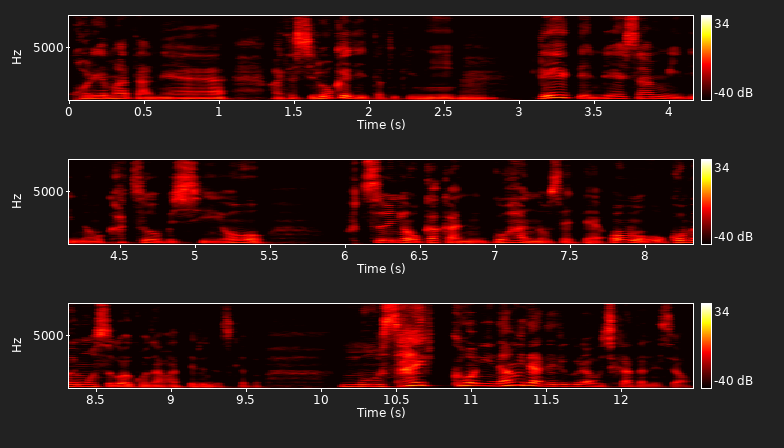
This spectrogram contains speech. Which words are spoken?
これまたね私ロケで行った時に0.03ミリの鰹節を普通におかかにご飯乗せておお米もすごいこだわってるんですけどもう最高に涙出るぐらい美味しかったんですよ。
